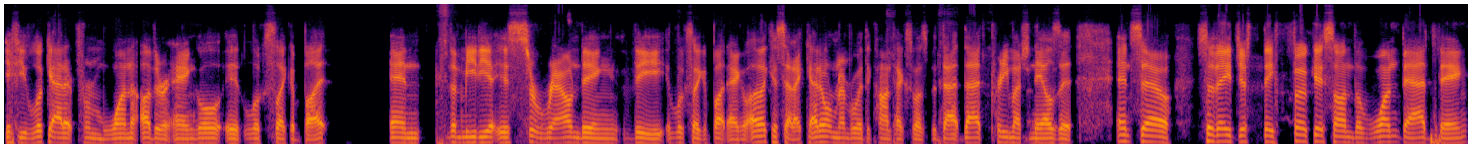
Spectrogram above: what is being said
if you look at it from one other angle it looks like a butt and the media is surrounding the it looks like a butt angle like i said I, I don't remember what the context was but that that pretty much nails it and so so they just they focus on the one bad thing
